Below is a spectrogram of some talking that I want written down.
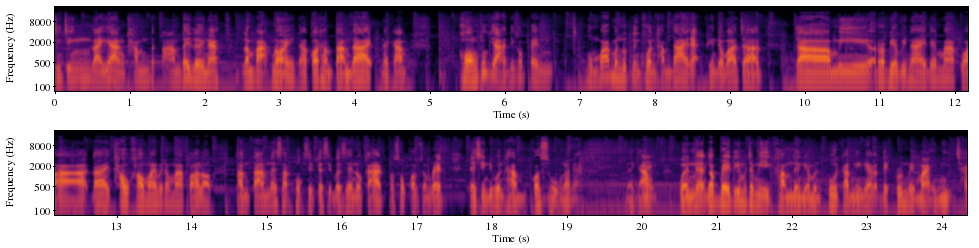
จริง ๆ หลายอย่างทำตามได้เลยนะลำบากหน่อยแต่ก็ทำตามได้นะครับ ของทุกอย่างที่เขาเป็น ผมว่ามนุษย์หนึ่งคนทำได้แหละ เพียงแต่ว่าจะจะมีระเบียบวินัยได้มากกว่า ได้เท่าเขาไหมไม่ต้องมากกว่าหรอกทำตามได้สัก 60-70%โอกาสประสบความสำเร็จ ในสิ่งที่คุณทำก็สูงแล้วนะนะครับใช่เหมือนเนี่ยใช่ดับเบรดี้มันจะมีอีกคำหนึ่งเนี่ยมันพูดคำนี้เนี่ยเด็กรุ่นใหม่ๆมีใช้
